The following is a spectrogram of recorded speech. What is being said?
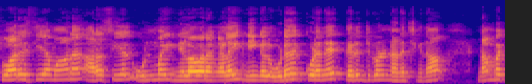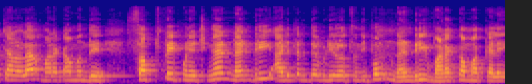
சுவாரஸ்யமான அரசியல் உண்மை நிலவரங்களை நீங்கள் உடனுக்குடனே தெரிஞ்சுக்கணும்னு நினச்சிங்கன்னா நம்ம சேனலை மறக்காமல் வந்து சப்ஸ்கிரைப் பண்ணி வச்சுங்க நன்றி. அடுத்தடுத்த வீடியோவில் சந்திப்போம். நன்றி. வணக்கம் மக்களே.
